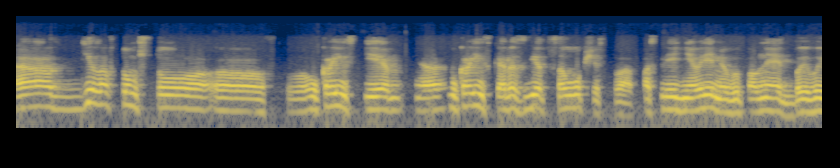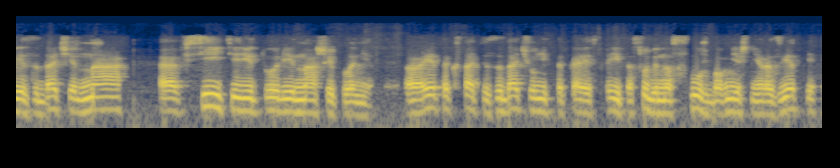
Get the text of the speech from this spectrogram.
Э, дело в том, что э, украинские, украинское разведсообщество в последнее время выполняет боевые задачи на всей территории нашей планеты. Это, кстати, задача у них такая стоит, особенно служба внешней разведки.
